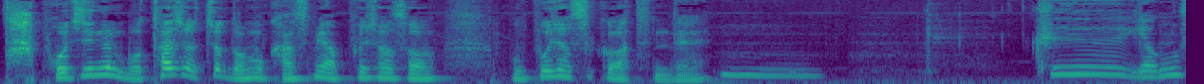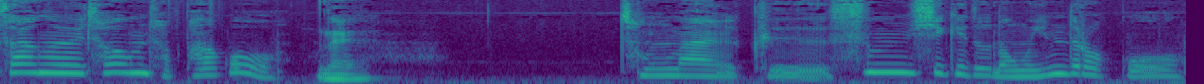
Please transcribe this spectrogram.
다 보지는 못하셨죠. 너무 가슴이 아프셔서 못 보셨을 것 같은데. 음, 그 영상을 처음 접하고 네. 정말 그 숨쉬기도 너무 힘들었고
